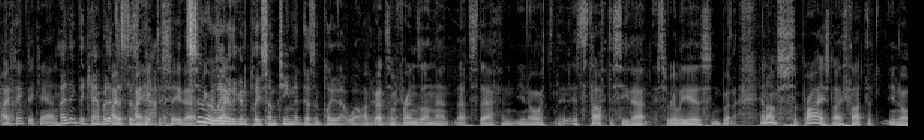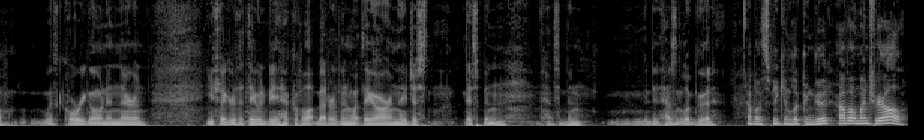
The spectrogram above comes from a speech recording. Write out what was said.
I, think they can. I think they can, but it I- just doesn't I hate to say that Sooner or later, I- they're going to play some team that doesn't play that well. I've got some friends on that, that staff, and you know it's it's tough to see that. It really is. But and I'm surprised. I thought that you know with Corey going in there, and you figure that they would be a heck of a lot better than what they are, and they just it's been hasn't been it hasn't looked good. How about speaking looking good? How about Montreal?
